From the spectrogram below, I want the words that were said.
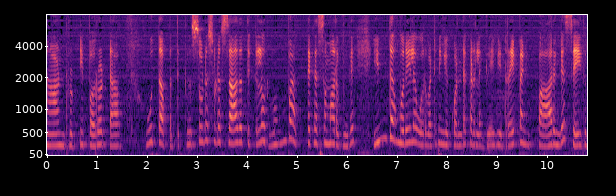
நான் ரொட்டி பரோட்டா ஊத்தாப்பத்துக்கு சுட சுட சாதத்துக்கெல்லாம் ரொம்ப அட்டகாசமாக இருக்குங்க. இந்த முறையில் ஒரு வாட்டி நீங்கள் கொண்டக்கடலை கிரேவியை ட்ரை பண்ணி பாருங்கள் செய்து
